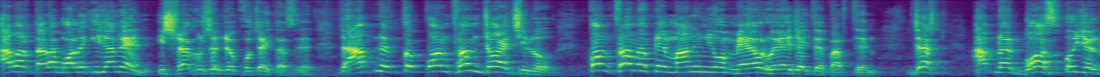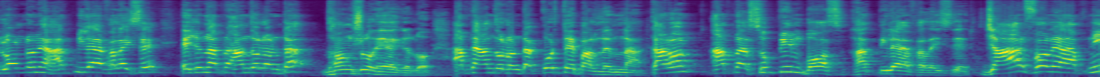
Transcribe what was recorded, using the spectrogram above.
আবার তারা বলে কি জানেন? ইশরাক হোসেন যে খোঁচাইতেছে যে আপনার তো কনফার্ম জয় ছিল। কনফার্ম আপনি মাননীয় মেয়র হয়ে যাইতে পারতেন। জাস্ট আপনার বস ওই যে লন্ডনে হাত মিলায় ফেলাইছে, এই জন্য আপনার আন্দোলনটা ধ্বংস হয়ে গেল। আপনি আন্দোলনটা করতে পারলেন না। কারণ আপনার সুপ্রিম বস হাত মিলায় ফেলাইছে। যার ফলে আপনি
